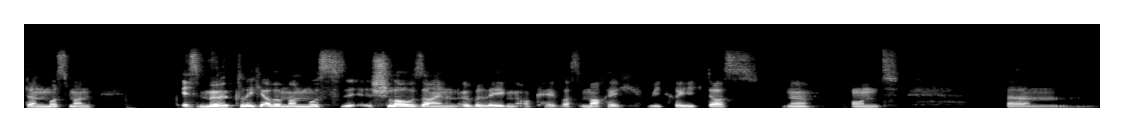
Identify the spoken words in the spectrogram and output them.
dann muss man, ist möglich, aber man muss schlau sein und überlegen, okay, was mache ich, wie kriege ich das, ne? Und ähm,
